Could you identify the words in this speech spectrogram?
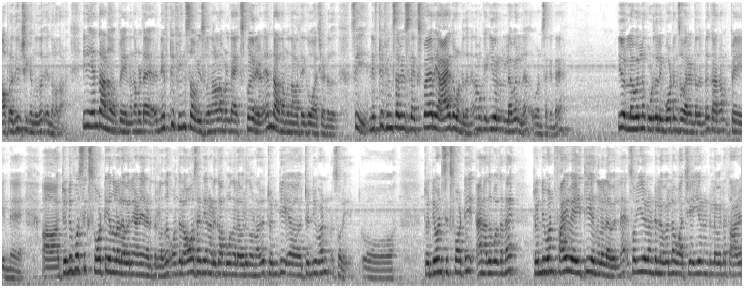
ആ പ്രതീക്ഷിക്കുന്നത് എന്നുള്ളതാണ്. ഇനി എന്താണ് പിന്നെ നമ്മുടെ നിഫ്റ്റി ഫിൻ സർവീസിൽ നാളെ നമ്മളുടെ എക്സ്പയറി ആണ്. എന്താണ് നമ്മൾ നാളത്തേക്ക് വാച്ച് ചെയ്യേണ്ടത്? സി നിഫ്റ്റി ഫിൻ സർവീസിൽ എക്സ്പയറി ആയതുകൊണ്ട് തന്നെ നമുക്ക് ഈ ഒരു ലെവലിന് വൺ സെക്കൻഡേ ഈ ഒരു ലെവലിന് കൂടുതൽ ഇമ്പോർട്ടൻസ് വരേണ്ടതുണ്ട്. കാരണം പിന്നെ ട്വന്റി ഫോർ സിക്സ് ഫോർട്ടി എന്നുള്ള ലെവലിനാണ് ഞാൻ എടുത്തിട്ടുള്ളത്. ഓൺ ദ ലോവർ സൈഡ് ഞാൻ എടുക്കാൻ പോകുന്ന ലെവൽ എന്ന് പറഞ്ഞാൽ twenty twenty one sorry twenty one six forty and അതുപോലെ തന്നെ ട്വന്റി വൺ ഫൈവ് എയ്റ്റി എന്നുള്ള ലെവലിനെ സോ ഈ ഒരു രണ്ട് ലെവലിനെ വാച്ച് ചെയ്യുക. ഈ ഒരു രണ്ട് ലെവലിനെ താഴെ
